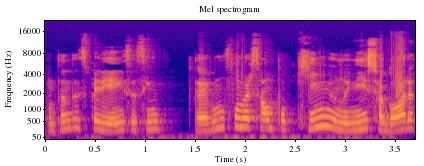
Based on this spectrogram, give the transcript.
com tanta experiência, assim, é, vamos conversar um pouquinho no início agora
